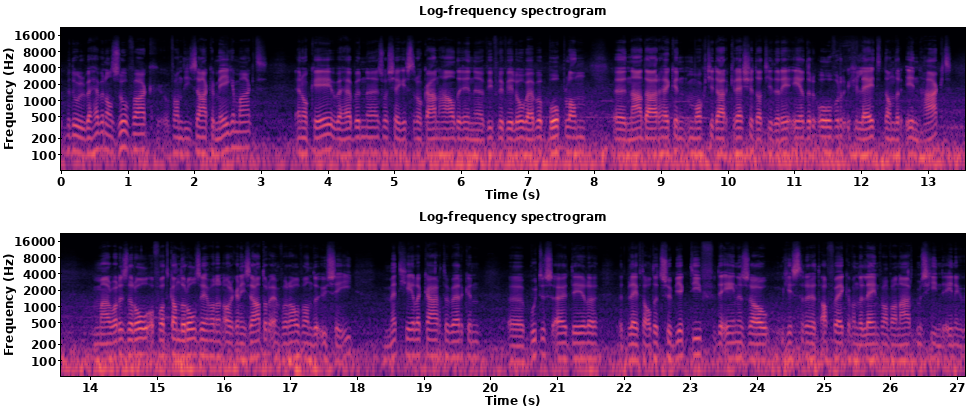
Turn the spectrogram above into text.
Ik bedoel, we hebben al zo vaak van die zaken meegemaakt. En oké, we hebben, eh, zoals jij gisteren ook aanhaalde in Vive le we hebben Boplan, eh, nadarhekken. Mocht je daar crashen, dat je er eerder over glijdt dan erin haakt. Maar wat is de rol, of wat kan de rol zijn van een organisator en vooral van de UCI? Met gele kaarten werken, uh, boetes uitdelen. Het blijft altijd subjectief. De ene zou gisteren het afwijken van de lijn van Van Aert misschien. De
